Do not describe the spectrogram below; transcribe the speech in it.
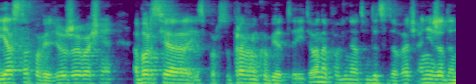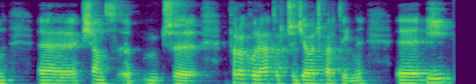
jasno powiedział, że właśnie aborcja jest po prostu prawem kobiety i to ona powinna o tym decydować, a nie żaden ksiądz, czy prokurator, czy działacz partyjny. I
